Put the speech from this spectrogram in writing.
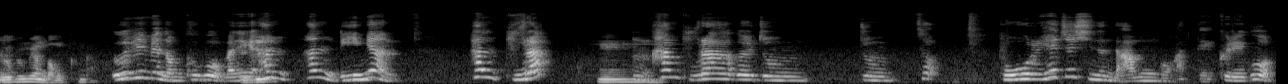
음. 읍이면 너무 큰가? 읍이면 너무 크고 만약에 리? 한한 리면 한 부락? 음. 응, 한 부락을 좀, 좀, 서- 보호를 해주시는 나무인 것 같아. 그리고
